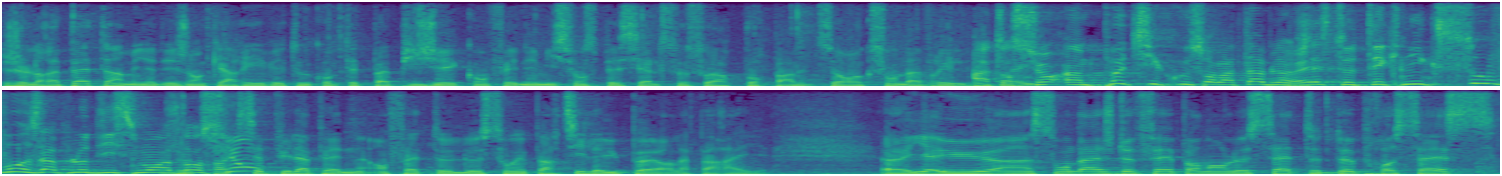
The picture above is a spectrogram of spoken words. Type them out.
Je le répète, hein, mais il y a des gens qui arrivent et tout, qui ont peut-être pas pigé, qui ont fait une émission spéciale ce soir pour parler de ce Roxon d'avril. Attention, un petit coup sur la table, un Ouais. geste technique sous vos applaudissements. Je crois Attention. que c'est plus la peine. En fait, le son est parti, il a eu peur, l'appareil. Euh, Il y a eu un sondage de fait pendant le set de Process.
